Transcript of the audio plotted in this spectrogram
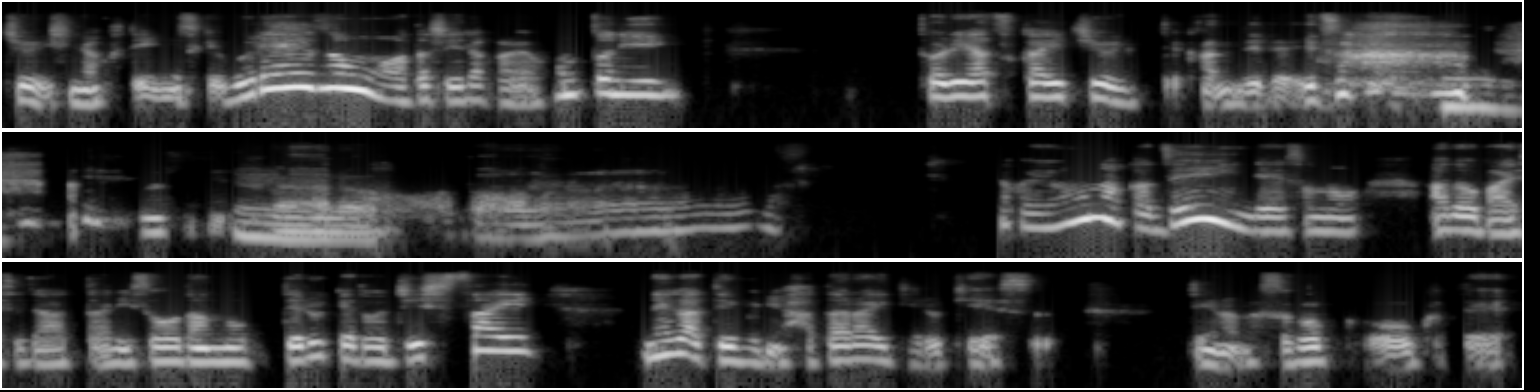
注意しなくていいんですけど、グレーゾーンは私、だから本当に取り扱い注意って感じで、いつも。うん なるほどな。なんか世の中全員でそのアドバイスであったり相談乗ってるけど、実際ネガティブに働いてるケースっていうのがすごく多くて、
